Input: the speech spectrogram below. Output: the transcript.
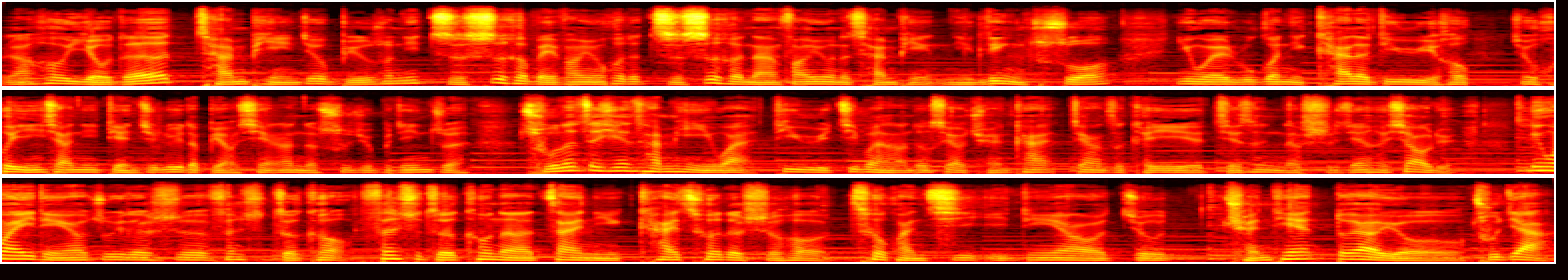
然后有的产品，就比如说你只适合北方用或者只适合南方用的产品，你另说。因为如果你开了地域以后，就会影响你点击率的表现，让你的数据不精准。除了这些产品以外，地域基本上都是要全开，这样子可以节省你的时间和效率。另外一点要注意的是分时折扣，分时折扣呢，在你开车的时候，测款期一定要就全天都要有出价。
